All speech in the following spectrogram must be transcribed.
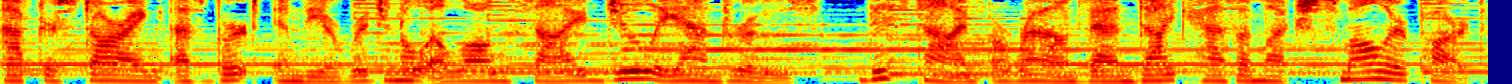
After starring as Bert in the original alongside Julie Andrews, this time around Van Dyke has a much smaller part.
